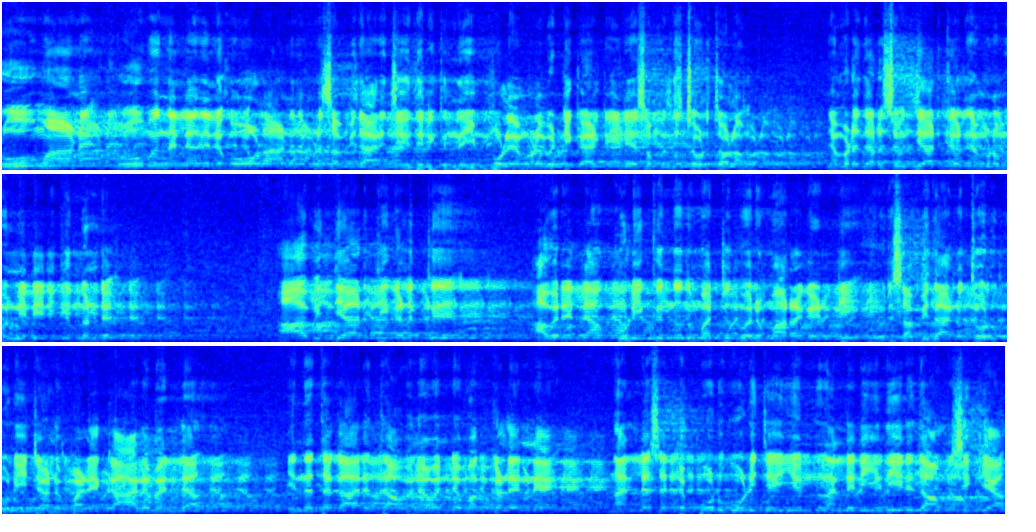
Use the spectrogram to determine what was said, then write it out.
റൂമാണ്. റൂം എന്നല്ല അതിന്റെ ഹോളാണ് നമ്മൾ സംവിധാനം ചെയ്തിരിക്കുന്നത്. ഇപ്പോൾ നമ്മുടെ വെട്ടിക്കാട്ടിനെ സംബന്ധിച്ചിടത്തോളം നമ്മുടെ ദർശ വിദ്യാർത്ഥികൾ നമ്മുടെ മുന്നിലിരിക്കുന്നുണ്ട്. ആ വിദ്യാർത്ഥികൾക്ക് അവരെല്ലാം കുളിക്കുന്നതും മറ്റൊന്നും ഒരു മറ കെട്ടി ഒരു സംവിധാനത്തോട് കൂടിയിട്ടാണ്. പഴയ കാലമല്ല. ഇന്നത്തെ കാലത്ത് അവനവന്റെ മക്കൾ തന്നെ നല്ല സെറ്റപ്പോട് കൂടി ചെയ്യുന്നു നല്ല രീതിയിൽ താമസിക്കുക.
